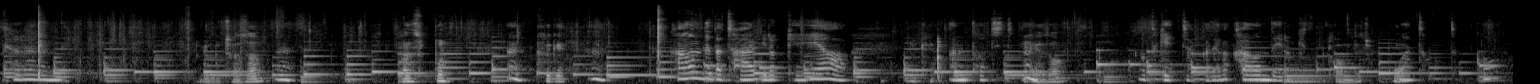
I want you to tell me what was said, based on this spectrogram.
잘하는데. 여기 묻혀서 응. 한 스푼 응. 크게 가운데다 잘 이렇게 해야 이렇게 안 터지지. 이렇게 응. 해서 어떻게 했지? 아까 내가 가운데 이렇게. 가운데 접고 맞아. 잡고.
